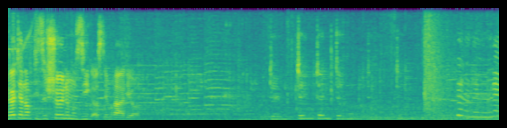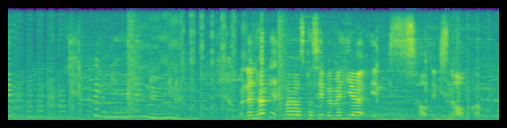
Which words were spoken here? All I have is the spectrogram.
Hört ja noch diese schöne Musik aus dem Radio. Und dann hört ihr jetzt mal, was passiert, wenn wir hier in, dieses in diesen Raum kommen.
